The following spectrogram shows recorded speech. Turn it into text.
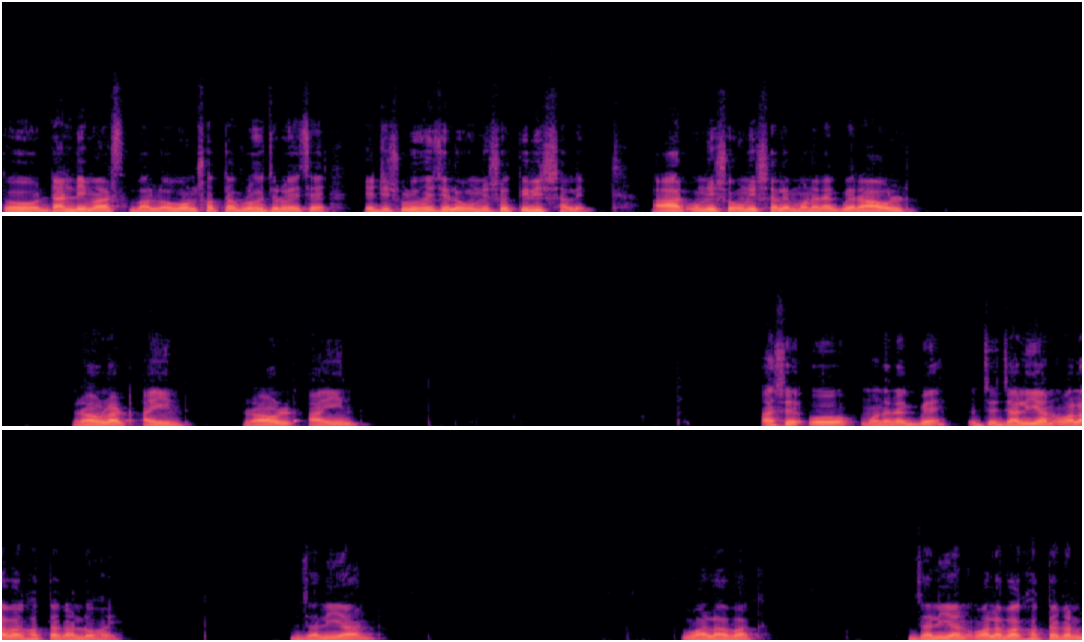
তো ডান্ডি মার্চ বা লবণ সত্যাগ্রহ যে রয়েছে এটি শুরু হয়েছিল উনিশশো সালে। আর উনিশশো উনিশ সালে মনে রাখবে রাউল্ট রাউলাট আইন রাউল্ট আইন আসে ও মনে রাখবে হচ্ছে জালিয়ান ওয়ালাবাগ হত্যাকাণ্ড হয়। জালিয়ান ওয়ালাবাগ জালিয়ান ওয়ালাবাগ হত্যাকাণ্ড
